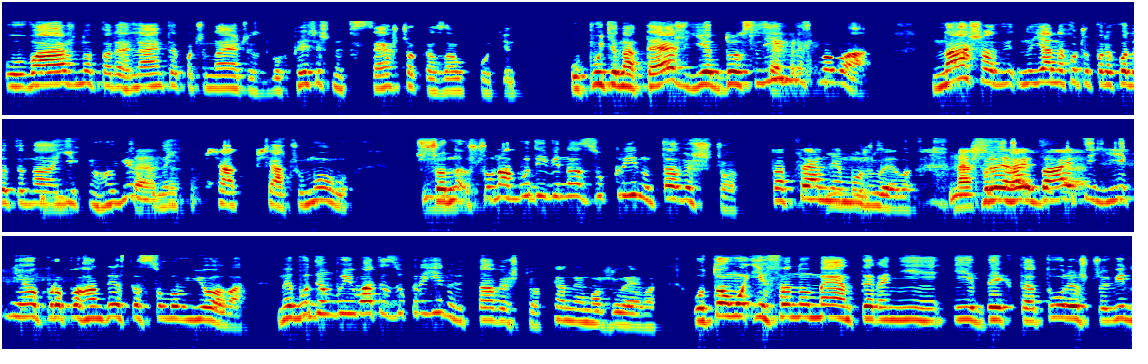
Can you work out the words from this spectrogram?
Уважно перегляньте, починаючи з 2000-х, все, що казав Путін. У Путіна теж є дослівні слова. Наша ну, я не хочу переходити на їхню говірку, на їхню вся, всячу мову. Що, що у нас буде війна з Україною? Та ви що? Та це неможливо. Пригадайте їхнього пропагандиста Соловйова. Ми будемо воювати з Україною. Та ви що? Це неможливо. У тому і феномен тиранії, і диктатури, що він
